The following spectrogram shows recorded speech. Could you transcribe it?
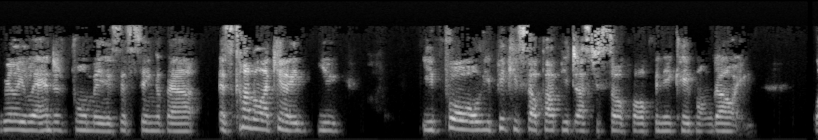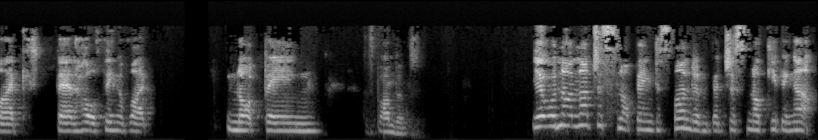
really landed for me is this thing about, it's kind of like, you know, you, you fall, you pick yourself up, you dust yourself off and you keep on going. Like that whole thing of like not being despondent. Yeah, well, not, not just not being despondent, but just not giving up.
